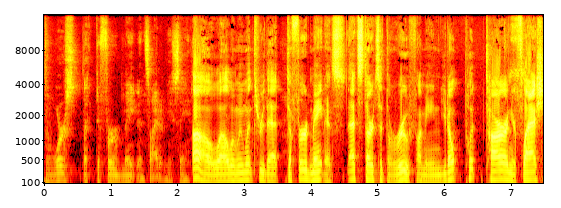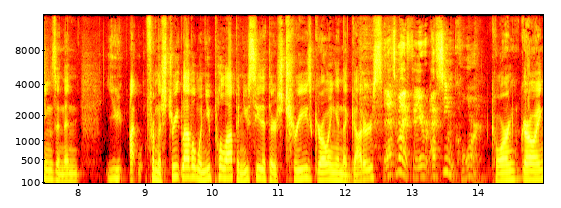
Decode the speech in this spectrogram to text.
the worst like deferred maintenance item you see? Oh, well, when we went through that deferred maintenance, that starts at the roof. I mean, you don't put tar on your flashings and then you uh, from the street level when you pull up and you see that there's trees growing in the gutters, That's my favorite. I've seen corn. corn growing.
